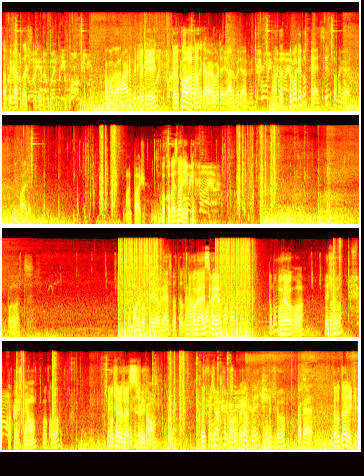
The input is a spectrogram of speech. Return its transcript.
Só pegar. Dudu. Pode Um mangar. árvore. Peguei. Tendo pra lá, tá? Pegar Tá, árvore. voltei. Árvore, árvore. Nada. Toma H no pé. Sentou na H. E mole. Mas pode. Focou mais uma dip. Boa, Lato. Bom e você joga essa, Bartolo? Vou HS, Tomou veio. dano, tomou Morreu. Boa. Fechou. Tapete tem um. Mocou. Smokearia dois. Xuxa. Fechou um. Dois fechados no bom. Tapete. Tapete. Fechou. Joga essa. Todo Tarik.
